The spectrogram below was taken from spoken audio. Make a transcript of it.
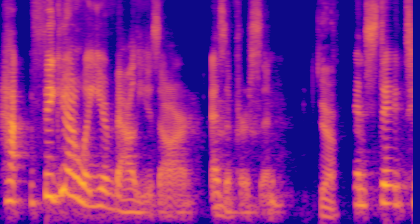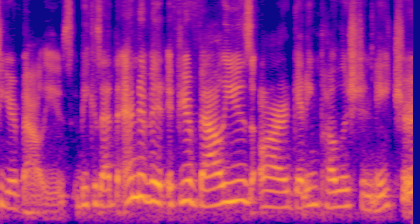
ha- figure out what your values are as a person. Yeah. And stick to your values because at the end of it, if your values are getting published in Nature,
